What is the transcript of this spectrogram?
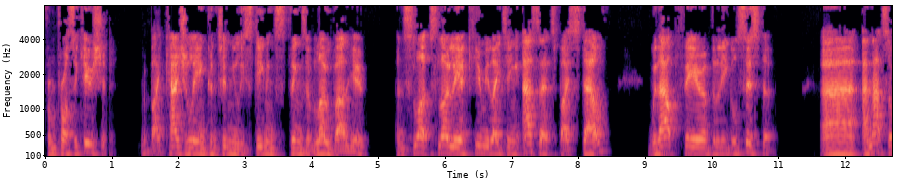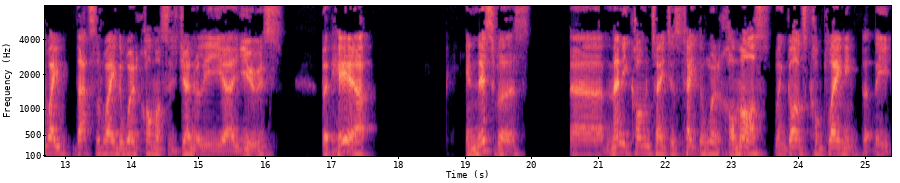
from prosecution by casually and continually stealing things of low value and sl- slowly accumulating assets by stealth without fear of the legal system. Uh, and that's the way, that's the way the word homos is generally uh, used. But here, in this verse, uh, many commentators take the word homos when God's complaining that the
